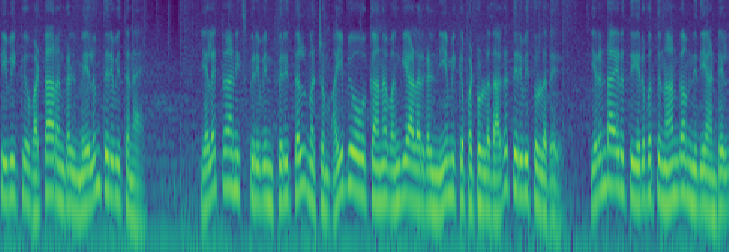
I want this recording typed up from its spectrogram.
டிவிக்கு வட்டாரங்கள் மேலும் தெரிவித்தன. எலக்ட்ரானிக்ஸ் பிரிவின் பிரித்தல் மற்றும் ஐபிஓவுக்கான வங்கியாளர்கள் நியமிக்கப்பட்டுள்ளதாக தெரிவித்துள்ளது. இரண்டாயிரத்து இருபத்து நான்காம் நிதியாண்டில்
